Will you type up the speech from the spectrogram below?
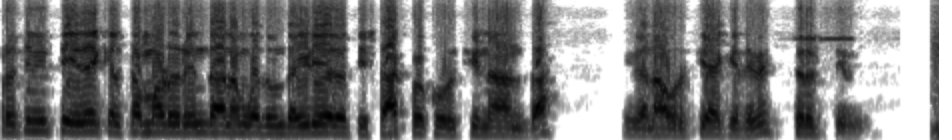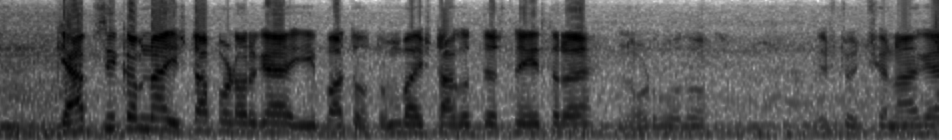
ಪ್ರತಿನಿತ್ಯ ಇದೇ ಕೆಲಸ ಮಾಡೋದ್ರಿಂದ ನಮ್ಗೆ ಅದೊಂದು ಐಡಿಯಾ ಇರುತ್ತೆ. ಇಷ್ಟ ಹಾಕ್ಬೇಕು ರುಚಿನ ಅಂತ. ಈಗ ನಾವು ರುಚಿ ಹಾಕಿದೀವಿ ತಿರುಗ್ತೀವಿ. ಕ್ಯಾಪ್ಸಿಕಮ್ನ ಇಷ್ಟಪಡೋರಿಗೆ ಈ ಬಾತು ತುಂಬಾ ಇಷ್ಟ ಆಗುತ್ತೆ ಸ್ನೇಹಿತರೆ. ನೋಡ್ಬೋದು. ಎಷ್ಟು ಚೆನ್ನಾಗೆ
